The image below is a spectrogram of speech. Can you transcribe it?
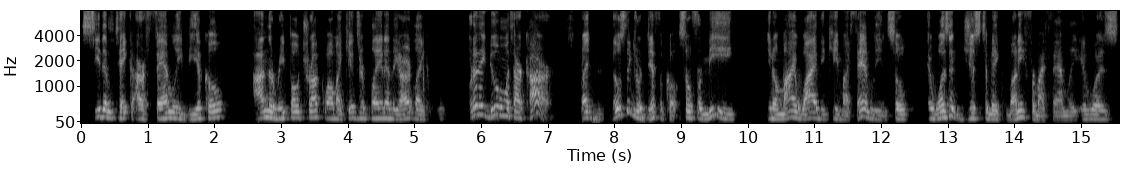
see them take our family vehicle on the repo truck while my kids are playing in the yard. Like, what are they doing with our car? right? Mm-hmm. Those things were difficult. So for me, you know, my why became my family. And so it wasn't just to make money for my family, it was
